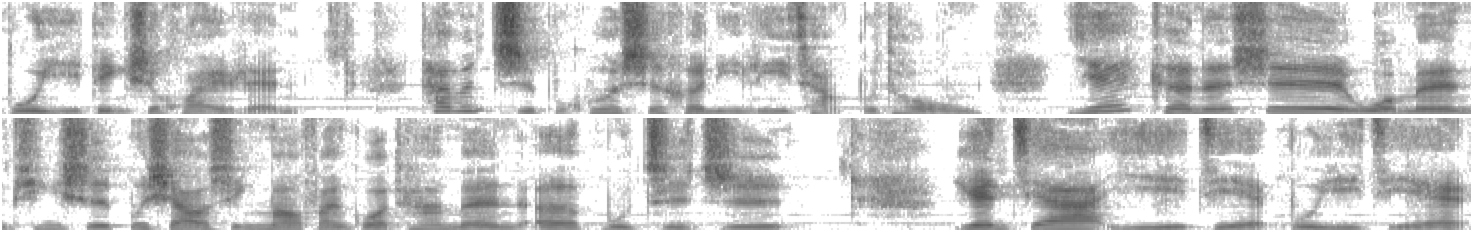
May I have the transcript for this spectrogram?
不一定是坏人，他们只不过是和你立场不同，也可能是我们平时不小心冒犯过他们而不自知。冤家宜解不宜结，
